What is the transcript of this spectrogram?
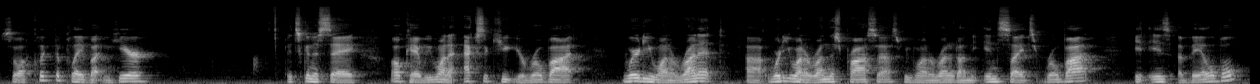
So I'll click the play button here. It's going to say, okay, we want to execute your robot. Where do you want to run it? Uh, where do you want to run this process? We want to run it on the Insights robot. It is available.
